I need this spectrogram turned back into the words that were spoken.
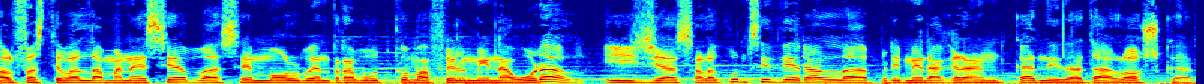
El Festival de Venècia va ser molt ben rebut com a film inaugural i ja se la considera la primera gran candidata a l'Oscar.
